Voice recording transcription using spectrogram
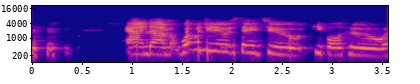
and um, what would you say to people who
